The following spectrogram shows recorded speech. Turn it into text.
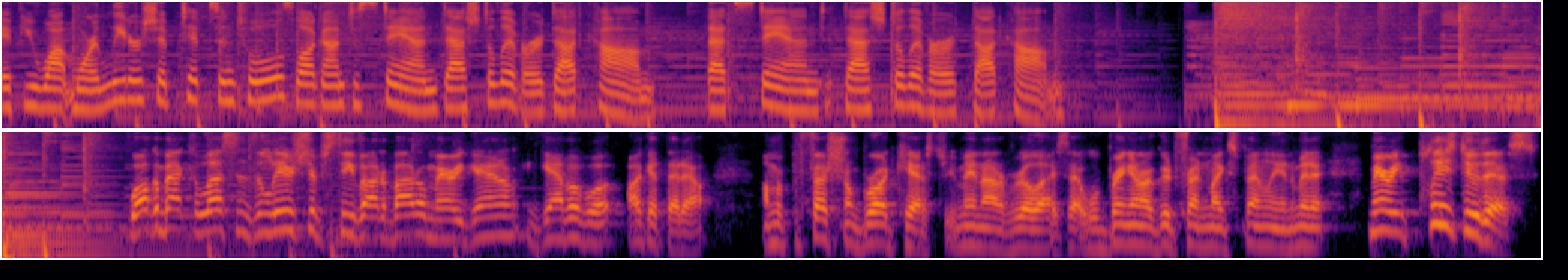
If you want more leadership tips and tools, log on to stand-deliver.com. That's stand-deliver.com. Welcome back to Lessons in Leadership. Steve Adubato, Mary Gamba. Well, I'll get that out. I'm a professional broadcaster. You may not have realized that. We'll bring in our good friend Mike Spenley in a minute. Mary, please do this.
